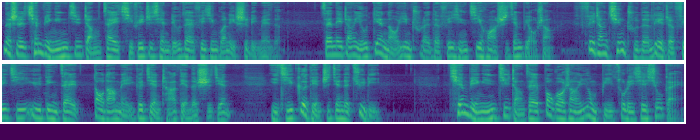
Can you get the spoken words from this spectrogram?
那是千炳银机长在起飞之前留在飞行管理室里面的。在那张由电脑印出来的飞行计划时间表上，非常清楚地列着飞机预定在到达每一个检查点的时间，以及各点之间的距离。千秉银机长在报告上用笔做了一些修改，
